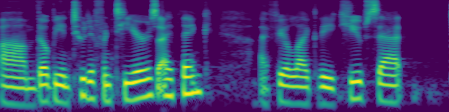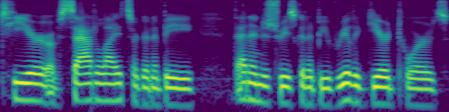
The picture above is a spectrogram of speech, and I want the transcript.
Um, they'll be in two different tiers, I think. I feel like the CubeSat tier of satellites are going to be that industry is going to be really geared towards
